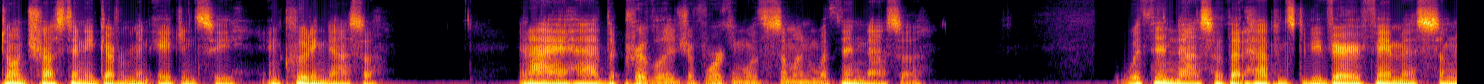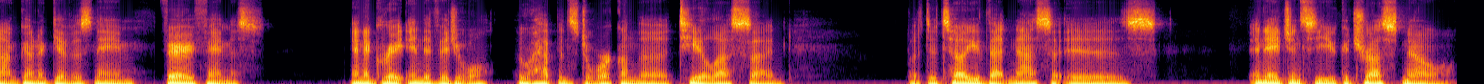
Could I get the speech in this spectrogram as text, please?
don't trust any government agency, including NASA. And I had the privilege of working with someone within NASA. Within NASA that happens to be very famous. I'm not going to give his name. Very famous. And a great individual who happens to work on the TLS side. But to tell you that NASA is an agency you could trust, no.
